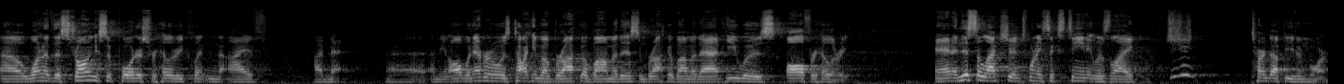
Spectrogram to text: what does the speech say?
uh, one of the strongest supporters for Hillary Clinton I've, I've met. Uh, I mean, all, when everyone was talking about Barack Obama this and Barack Obama that, he was all for Hillary. And in this election, 2016, it was like turned up even more.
